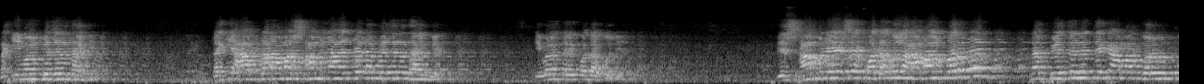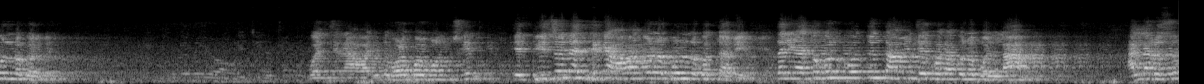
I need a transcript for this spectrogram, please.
নাকি ইমাম পেছনে থাকে? নাকি আপনারা আমার সামনে আসবেন না, পেছনে এবারে তাহলে কথা বলি। যে সামনে এসে কথাগুলো করবেন না পেছনে থেকে করবেন পূর্ণ করবেন? বলছেন, আওয়াজ তো বড় বড় মুশকিল। যে পিছনে থেকে আমার কোনো পূর্ণ করতে হবে। তাহলে এতক্ষণ পর্যন্ত আমি যে কথাগুলো বললাম আল্লাহ রসুল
